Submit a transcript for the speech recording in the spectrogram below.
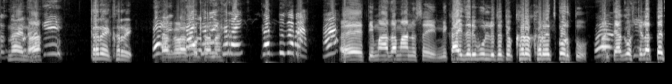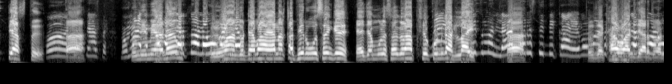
नाही नाही. खरंय खरंय सगळा खरंय गप तू जरा हा? ए ते माझा माणूस आहे. मी काय जरी बोललो तर तो खरं खरंच करतो. आणि त्या गोष्टीला तथ्य असतं. हो, हा. तथ्य असतं. तुम्ही मॅडम. वांजोट्या बाया नका फिरवू संग याच्यामुळे सगळं अपशकून काढलाय हा. परिस्थिती काय तुझं खावाट जार तोंड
